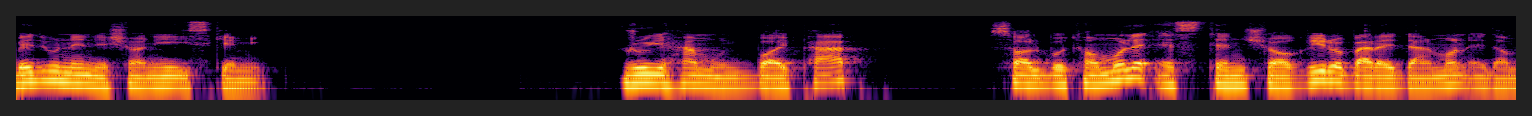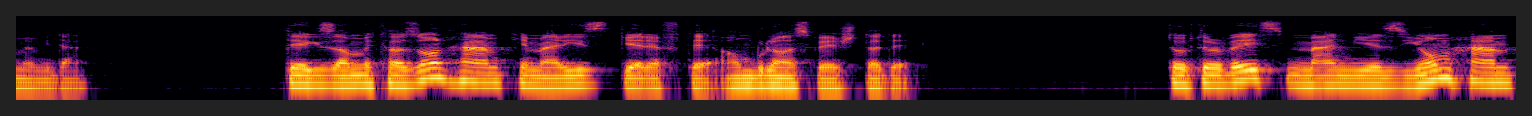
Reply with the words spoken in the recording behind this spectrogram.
بدون نشانی ایسکمی. روی همون BiPAP سالبوتامول استنشاقی رو برای درمان ادامه میدن. دگزامتازون هم که مریض گرفته آمبولانس بهش داده. دکتر ویس منیزیوم هم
